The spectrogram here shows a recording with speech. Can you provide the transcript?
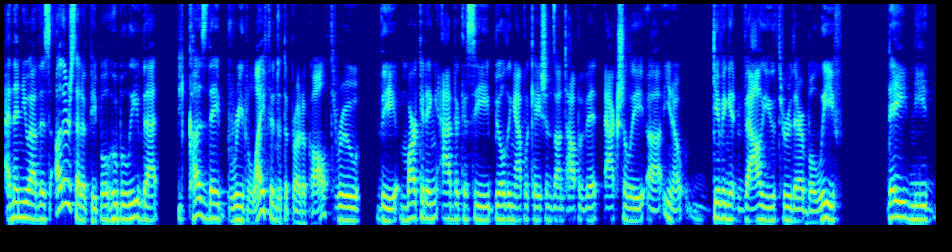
And then you have this other set of people who believe that because they breathe life into the protocol through the marketing advocacy building applications on top of it actually uh, you know giving it value through their belief they need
